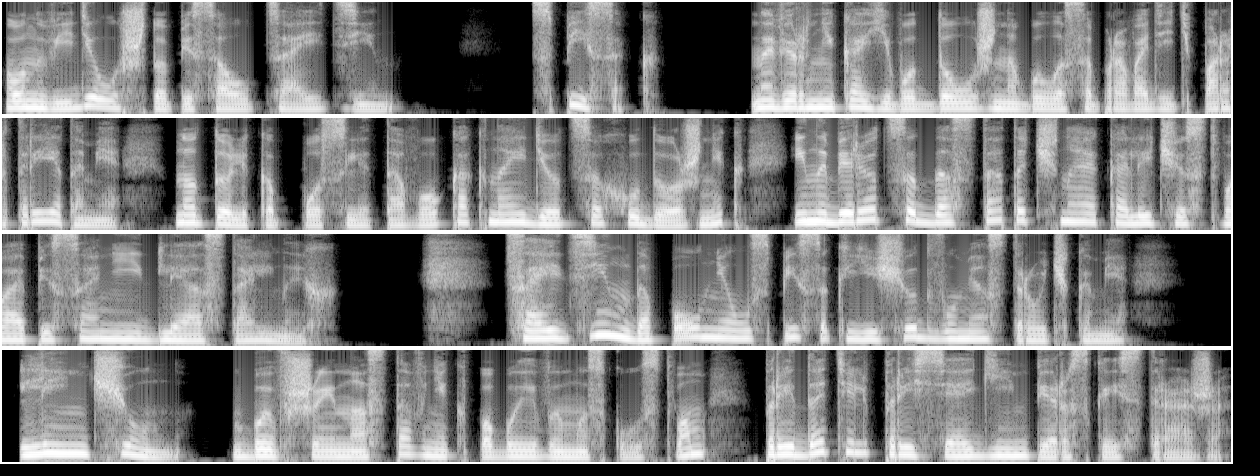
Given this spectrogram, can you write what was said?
Он видел, что писал Цайдзин. Список. Наверняка его должно было сопроводить портретами, но только после того, как найдется художник и наберется достаточное количество описаний для остальных. Цайдин дополнил список еще двумя строчками. Линчун, бывший наставник по боевым искусствам, предатель присяги имперской стражи.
